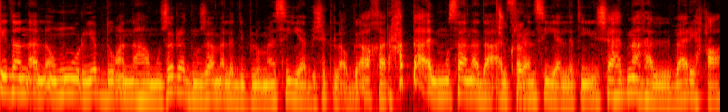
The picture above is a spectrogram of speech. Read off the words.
اذا الأمور يبدو أنها مجرد مجاملة دبلوماسية بشكل أو بآخر. حتى المساندة الفرنسية التي شاهدناها البارحة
